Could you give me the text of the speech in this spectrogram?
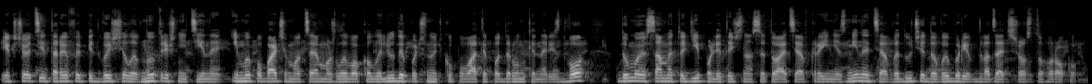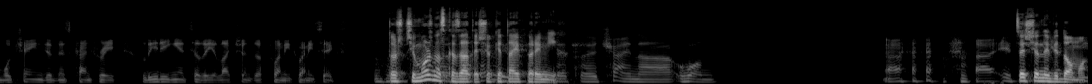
Якщо ці тарифи підвищили внутрішні ціни, і ми побачимо це, можливо, коли люди почнуть купувати подарунки на різдво. Думаю, саме тоді політична ситуація в країні зміниться, ведучи до виборів 26-го року. Тож чи можна сказати, що Китай переміг? Це ще невідомо.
